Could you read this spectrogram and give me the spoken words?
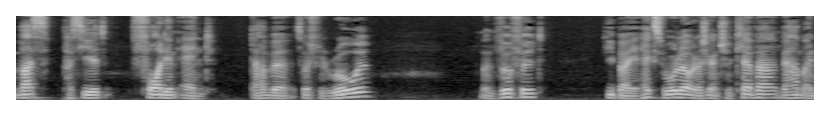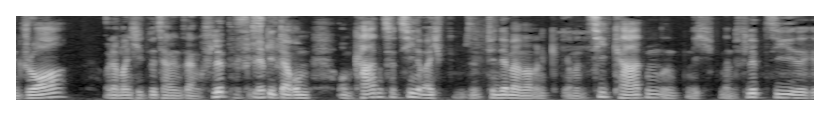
was passiert vor dem End. Da haben wir zum Beispiel Roll, man würfelt, wie bei Hex Roller oder ganz schön clever. Wir haben ein Draw, oder manche würden sagen Flip. Flip. Es geht darum, um Karten zu ziehen, aber ich finde immer, man, man zieht Karten und nicht, man flippt sie,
